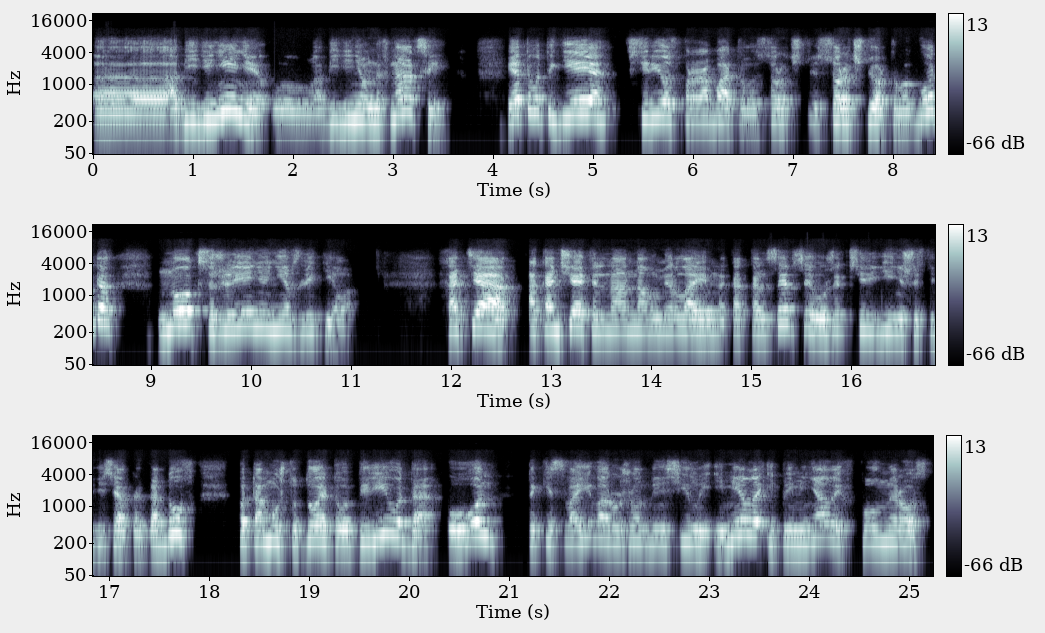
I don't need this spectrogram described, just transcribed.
э, объединения, объединенных наций, эта вот идея всерьез прорабатывалась с 1944 года, но, к сожалению, не взлетела хотя окончательно она умерла именно как концепция уже к середине 60-х годов, потому что до этого периода ООН таки свои вооруженные силы имела и применяла их в полный рост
